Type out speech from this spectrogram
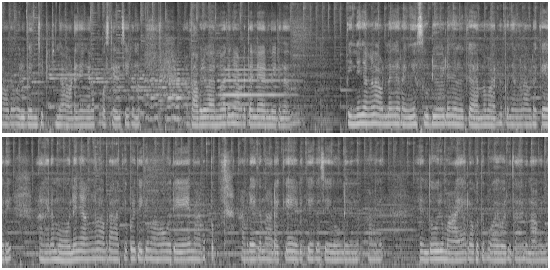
അവിടെ ഒരു ബെഞ്ച് ഇട്ടിരുന്നു അവിടെ ഞാൻ ഇങ്ങനെ പോസ്റ്റ് അടിച്ചിരുന്നു. അപ്പോൾ അവർ വരണവരെ ഞാൻ അവിടെ തന്നെയായിരുന്നു ഇരുന്നത്. പിന്നെ ഞങ്ങൾ അവിടെ നിന്ന് ഇറങ്ങി സ്റ്റുഡിയോയിൽ ഞങ്ങൾക്ക് കയറണമായിരുന്നു. അപ്പോൾ ഞങ്ങൾ അവിടെ കയറി അങ്ങനെ മോനെ ഞങ്ങൾ അവിടെ ആക്കിയപ്പോഴത്തേക്കും അവൻ ഒരേ നടപ്പ്. അവിടെയൊക്കെ നടക്കുകയും എടുക്കുകയൊക്കെ ചെയ്തുകൊണ്ടിരുന്നു. അവന് എന്തോ ഒരു മായാലോകത്ത് പോയ ഒരിതായിരുന്നു അവന്.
